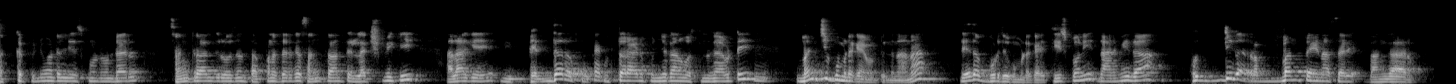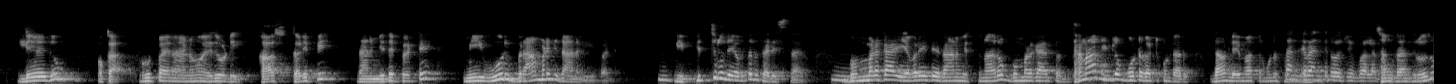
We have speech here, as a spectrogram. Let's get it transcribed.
చక్క పిండి వంటలు చేసుకుంటూ ఉంటారు సంక్రాంతి రోజున తప్పనిసరిగా సంక్రాంతి లక్ష్మికి అలాగే మీ పెద్దలకు ఉత్తరాయణ పుణ్యకాలం వస్తుంది కాబట్టి. మంచి గుమ్మడికాయ ఉంటుంది నాన్న లేదా బూడిద గుమ్మడికాయ తీసుకొని దాని మీద కొద్దిగా రవ్వంతైనా సరే బంగారం లేదు ఒక రూపాయి నాణ్యమో ఏదో ఒకటి కాసు తడిపి దాని మీద పెట్టి మీ ఊరి బ్రాహ్మడికి దానం ఇవ్వండి. మీ పితృదేవతలు తరిస్తారు ఉమ్. గుమ్మడికాయ ఎవరైతే దానం ఇస్తున్నారో గుమ్మడికాయ అంత ధనాన్ని ఇంట్లో మూట కట్టుకుంటారు. దాంట్లో ఏమాత్రం కూడా సంక్రాంతి రోజు ఇవ్వాలి. సంక్రాంతి రోజు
